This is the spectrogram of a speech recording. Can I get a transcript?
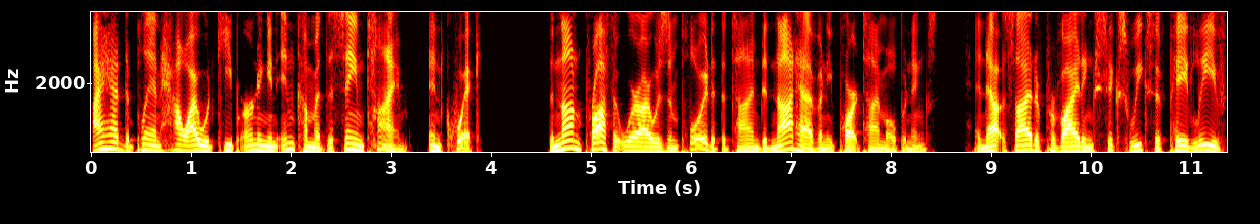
I had to plan how I would keep earning an income at the same time, and quick. The nonprofit where I was employed at the time did not have any part time openings, and outside of providing six weeks of paid leave,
